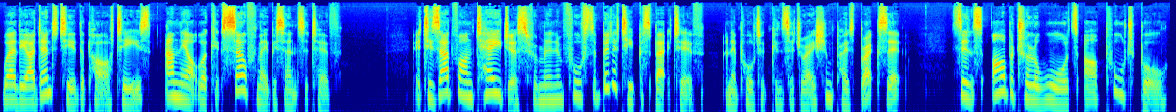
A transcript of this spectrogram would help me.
where the identity of the parties and the artwork itself may be sensitive. It is advantageous from an enforceability perspective, an important consideration post Brexit, since arbitral awards are portable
